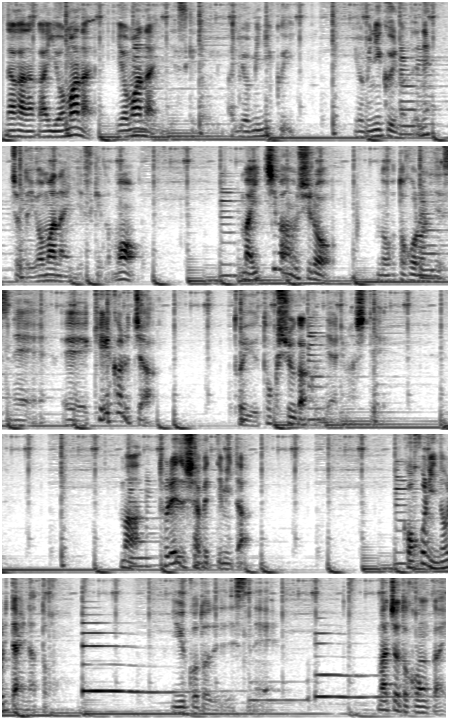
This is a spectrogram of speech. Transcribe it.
なかなか読まない読まないんですけど、まあ読みにくい読みにくいのでねちょっと読まないんですけどもまあ一番後ろのところにですね、えー K カルチャーという特集が組んでありましてまあとりあえず喋ってみた。ここに乗りたいなと。いうことでですね。まあちょっと今回、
